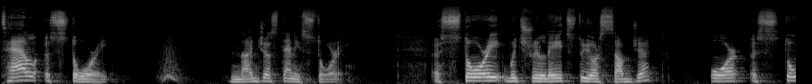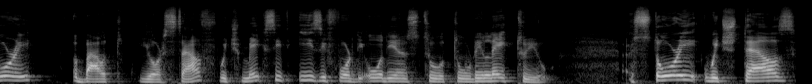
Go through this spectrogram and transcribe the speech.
tell a story, not just any story. A story which relates to your subject, or a story about yourself, which makes it easy for the audience to, to relate to you. A story which tells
